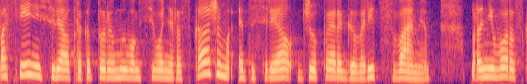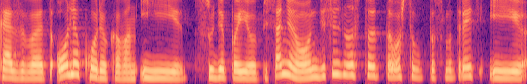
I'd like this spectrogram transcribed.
Последний сериал, про который мы вам сегодня расскажем, это сериал «Джо Пера говорит с вами». Про него рассказывает Оля Корюкова, и, судя по ее описанию, он действительно стоит того, чтобы посмотреть и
